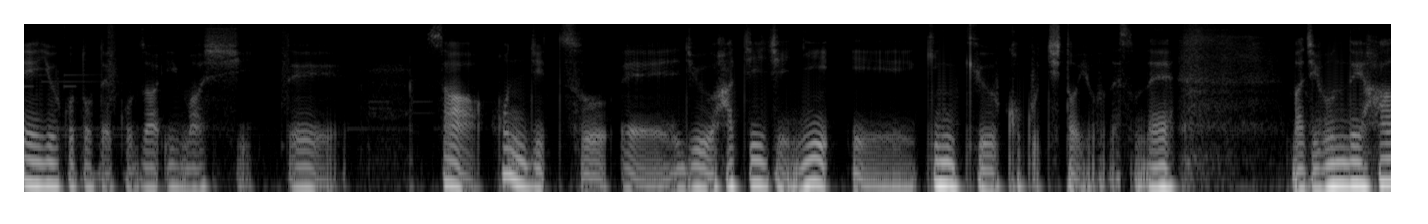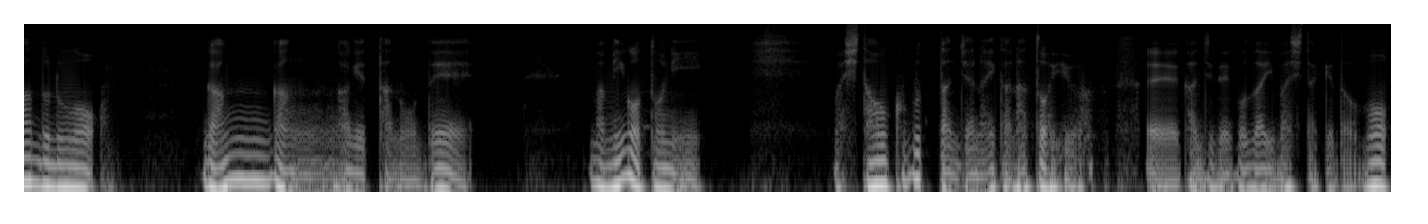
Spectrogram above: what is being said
えーいうことでございまして、さあ、本日、えー18時に、え緊急告知というですね、まあ自分でハードルをガンガン上げたので、まあ見事に、まあ、下をくぐったんじゃないかなという、え感じでございましたけども、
